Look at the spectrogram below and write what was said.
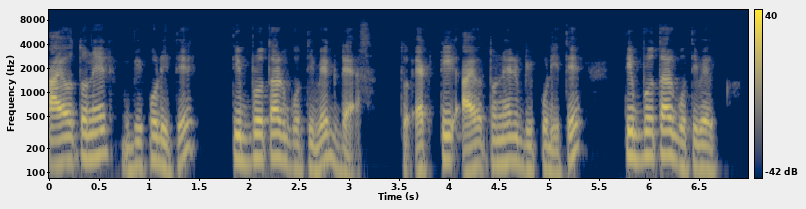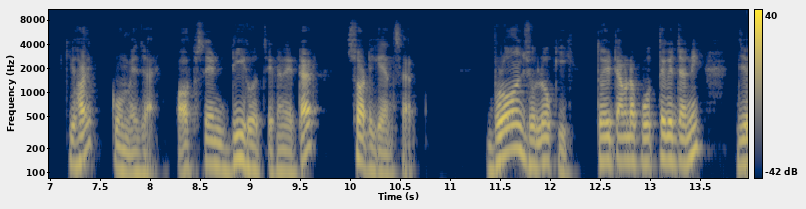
আয়তনের বিপরীতে তীব্রতার গতিবেগ ড্যাশ। তো একটি আয়তনের বিপরীতে তীব্রতার গতিবেগ কি হয়? কমে যায়। অপশন ডি হচ্ছে এখানে এটার সঠিক অ্যান্সার। ব্রোঞ্জ হলো কি? তো এটা আমরা প্রত্যেকে জানি যে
